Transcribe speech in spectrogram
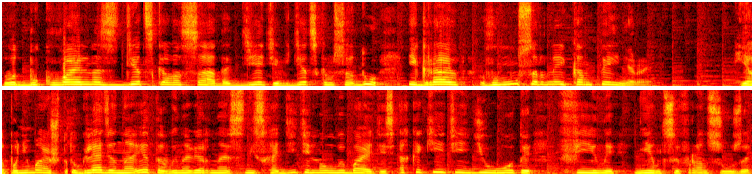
Вот буквально с детского сада дети в детском саду играют в мусорные контейнеры – я понимаю, что глядя на это, вы, наверное, снисходительно улыбаетесь. Ах, какие эти идиоты, финны, немцы, французы.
